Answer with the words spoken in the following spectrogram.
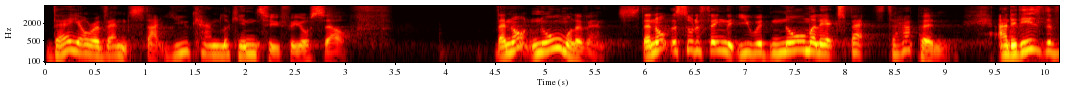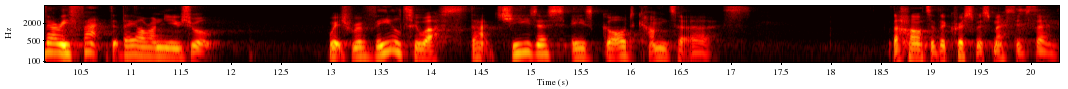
they are events that you can look into for yourself they're not normal events. They're not the sort of thing that you would normally expect to happen. And it is the very fact that they are unusual which reveal to us that Jesus is God come to earth. The heart of the Christmas message, then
